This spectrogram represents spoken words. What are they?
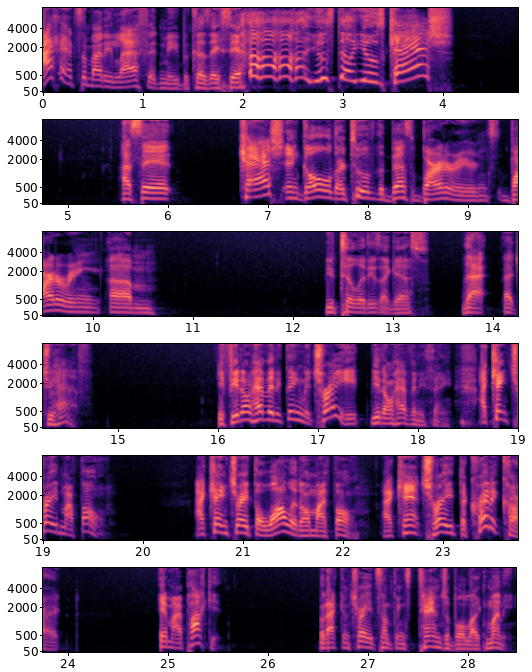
I had somebody laugh at me because they said, You still use cash? I said, Cash and gold are two of the best bartering, bartering um, utilities, I guess, that that you have. If you don't have anything to trade, you don't have anything. I can't trade my phone. I can't trade the wallet on my phone. I can't trade the credit card in my pocket. But I can trade something tangible like money.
